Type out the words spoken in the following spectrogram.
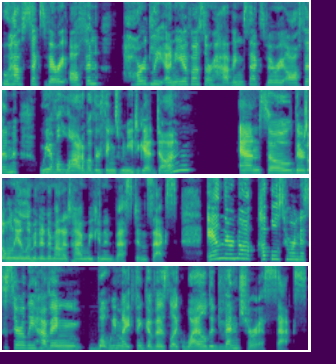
who have sex very often. Hardly any of us are having sex very often. We have a lot of other things we need to get done. And so there's only a limited amount of time we can invest in sex. And they're not couples who are necessarily having what we might think of as like wild adventurous sex.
